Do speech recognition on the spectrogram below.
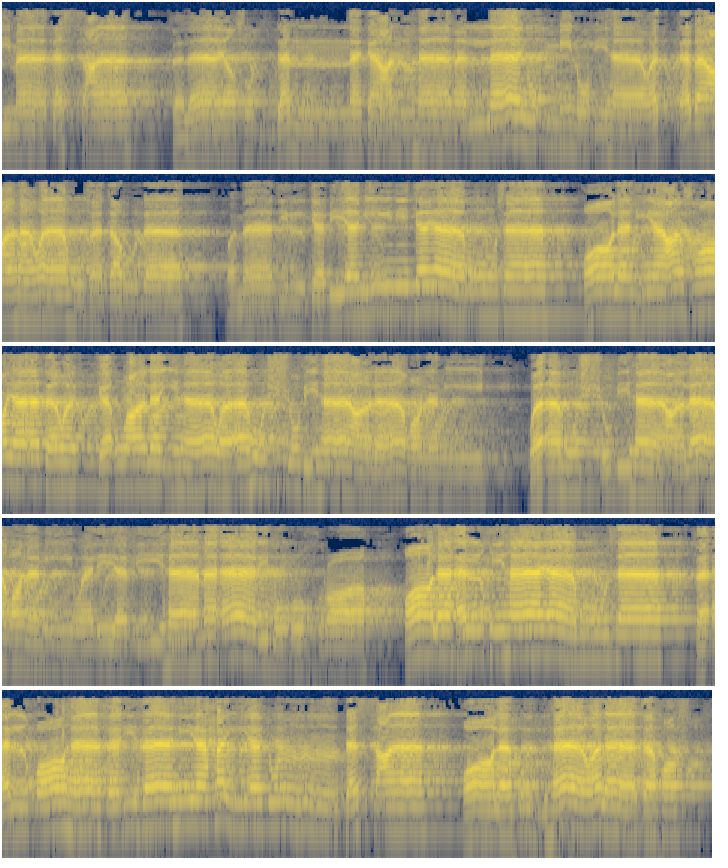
بما تسعى فلا يصدنك عنها من لا يؤمن بها واتبع هواه فتردى وما تلك بيمينك يا موسى قال هي عصاي أتوكأ عليها وأهش بها على غنمي وأهش بها على غنمي ولي فيها مآرب أخرى. قال ألقها يا موسى. فألقاها فإذا هي حية تسعى. قال خذها ولا تخف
